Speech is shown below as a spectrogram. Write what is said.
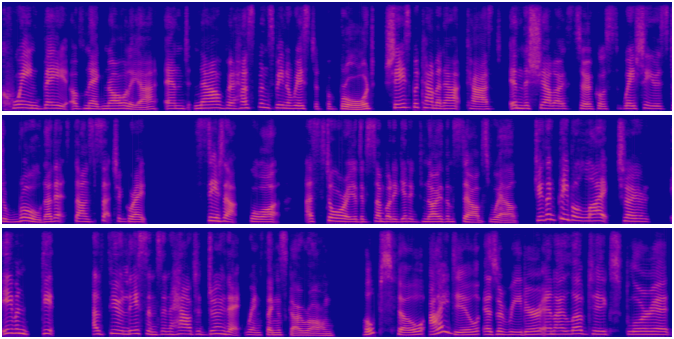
queen bee of Magnolia. And now her husband's been arrested for fraud. She's become an outcast in the shallow circles where she used to rule. Now, that sounds such a great setup for a story of somebody getting to know themselves well. Do you think people like to even get a few lessons in how to do that when things go wrong? Hope so. I do as a reader, and I love to explore it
